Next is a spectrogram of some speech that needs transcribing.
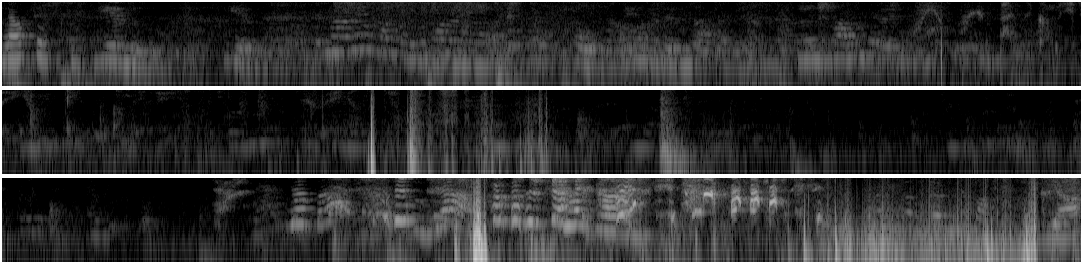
Ne yapıyorsun? Uyum uyum. Ben de kamerayı yansıtayım. Kamerayı yansıtayım. Şuraya yansıtayım. Ya ne yapıyorsunuz ya? ya.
